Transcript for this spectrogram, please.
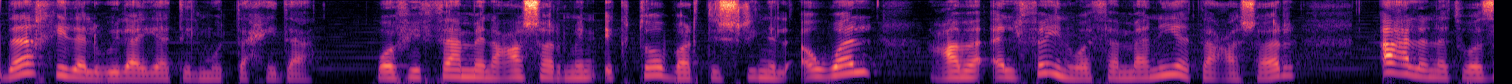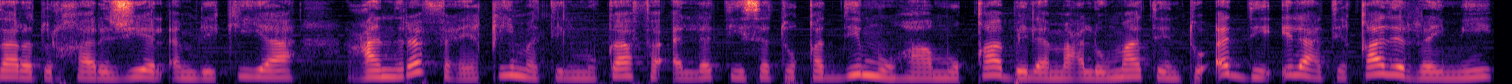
داخل الولايات المتحدة. وفي الثامن عشر من أكتوبر تشرين الأول عام 2018 أعلنت وزارة الخارجية الأمريكية عن رفع قيمة المكافأة التي ستقدمها مقابل معلومات تؤدي إلى اعتقال الريمي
